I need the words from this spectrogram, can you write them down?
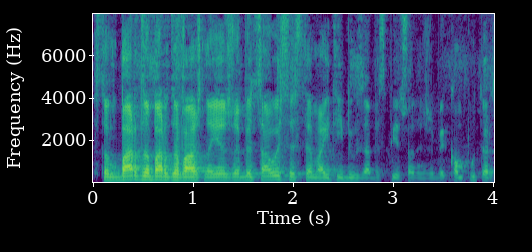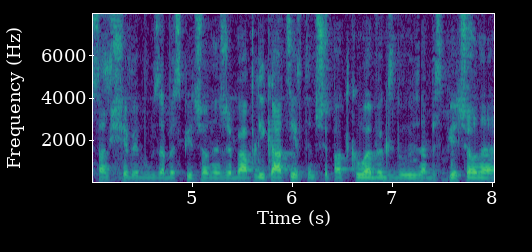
Stąd bardzo, bardzo ważne jest, żeby cały system IT był zabezpieczony, żeby komputer sam z siebie był zabezpieczony, żeby aplikacje, w tym przypadku WebEx, były zabezpieczone,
